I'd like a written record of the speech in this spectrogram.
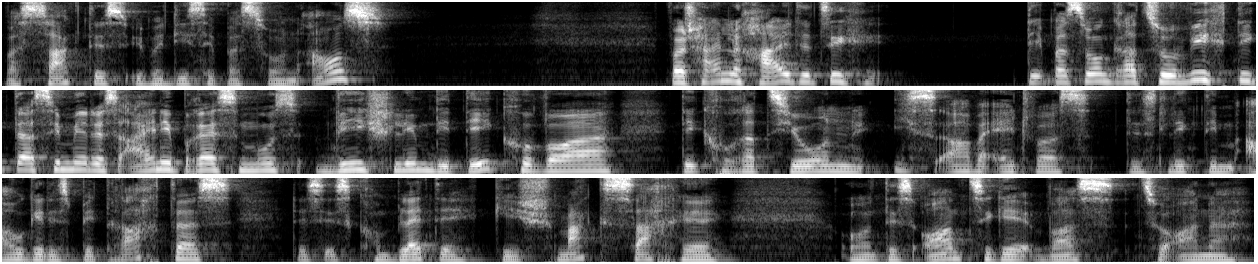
was sagt es über diese Person aus? Wahrscheinlich haltet sich die Person gerade so wichtig, dass sie mir das einpressen muss, wie schlimm die Deko war. Dekoration ist aber etwas, das liegt im Auge des Betrachters. Das ist komplette Geschmackssache. Und das Einzige, was zu einer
